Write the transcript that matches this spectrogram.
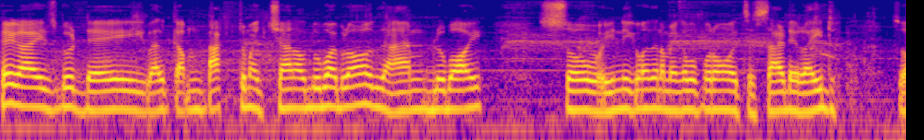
Hey guys, good day. Welcome back to my channel Blue Boy Blogs. I'm Blue Boy. So இன்றைக்கி வந்து நம்ம எங்கே போக போகிறோம் it's a Saturday right so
